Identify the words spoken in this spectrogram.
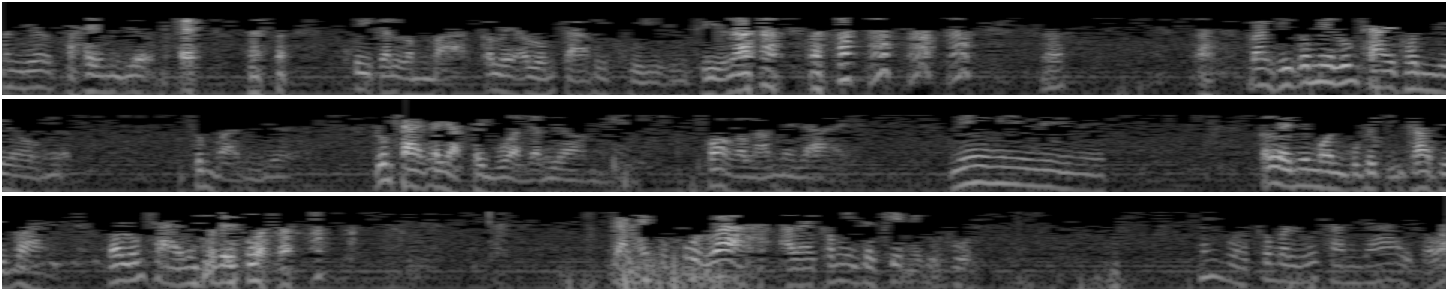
มันเยอะไปมันเยอะไป คุยกันลำบาก ก็เลยเอาหลวงตาไปคุยทันทีนะบางทีก็มีลูกชายคนเดียวเนี่ยสมบัติเยอะลูกชายก็อยากไปบวชอย่างเดียวพ่อก็รับไม่ได้นี่นี่นี่นี่ก็เลยนิมนต์กูไปกินข้าวที่บ้านเพราะลูกชายมันจะไปบวชอยากให้กูพูดว่า อะไรเขามีจะคิดให้กูพูดไม่บวชก็บรรลุธรรมได้เพราะว่า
